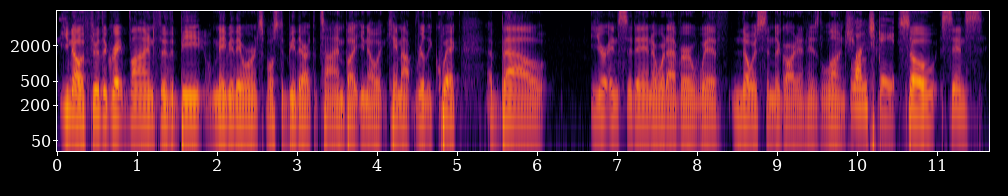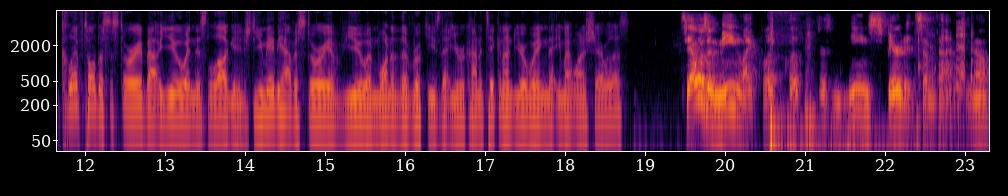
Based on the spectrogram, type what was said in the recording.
you know, through the grapevine, through the beat, maybe they weren't supposed to be there at the time, but you know, it came out really quick about your incident or whatever with Noah Syndergaard and his lunch. Lunchgate. So, since Cliff told us a story about you and this luggage, do you maybe have a story of you and one of the rookies that you were kind of taking under your wing that you might want to share with us? See, I wasn't mean like Cliff. Cliff was just mean spirited sometimes, you know.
